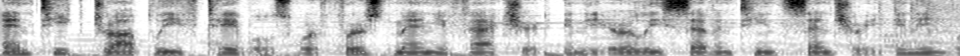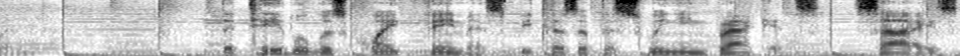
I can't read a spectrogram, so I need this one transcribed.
Antique drop leaf tables were first manufactured in the early 17th century in England. The table was quite famous because of the swinging brackets, size,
